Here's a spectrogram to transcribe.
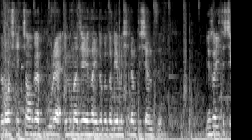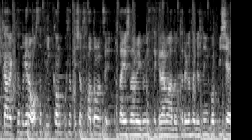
rośnie ciągle w górę i mam nadzieję, że niedługo dobijemy 7000. Jeżeli jesteś ciekawy, kto wygrał ostatni konkurs na 1000 fadolcy, zajrzyj na mojego Instagrama, do którego znajdziesz link w opisie.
